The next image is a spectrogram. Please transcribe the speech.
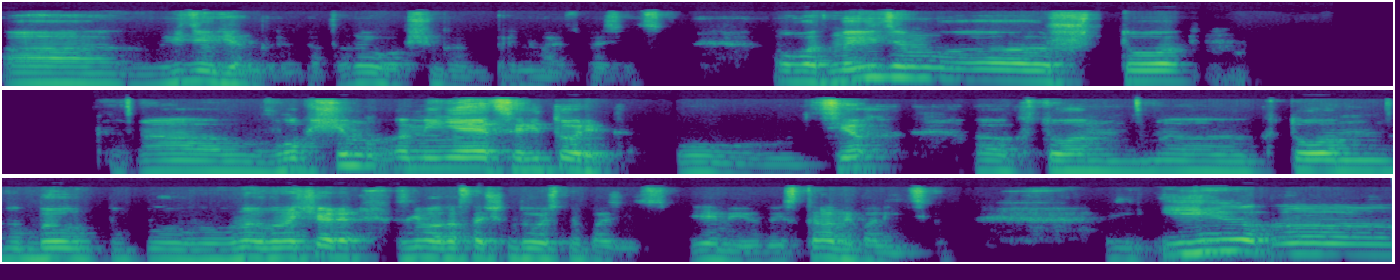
А, видим Венгрию, которая, в общем, как принимает позицию. Вот, мы видим, э, что, а, в общем, меняется риторика у тех, э, кто, э, кто был вначале занимал достаточно двойственную позицию, я имею в виду и страны политиков. И э,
